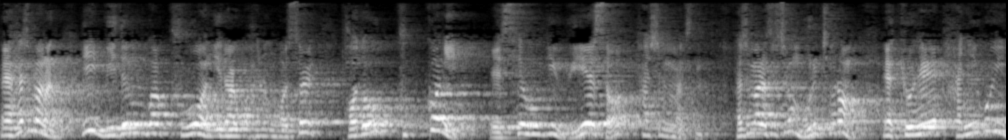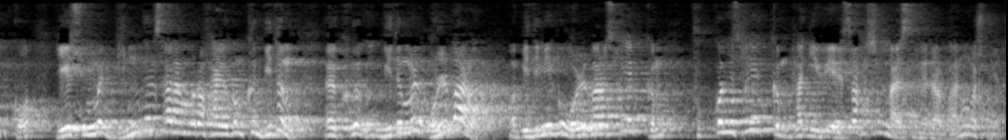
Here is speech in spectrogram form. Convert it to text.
하지만은 이 믿음과 구원이라고 하는 것을 더더욱 굳건히 세우기 위해서 하신 말씀. 다시 말해서 지금 우리처럼 교회에 다니고 있고 예수님을 믿는 사람으로 하여금 그 믿음, 그 믿음을 올바로, 어, 믿음이 그 올바로 서게끔, 굳건히 서게끔 하기 위해서 하신 말씀이라고 하는 것입니다.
